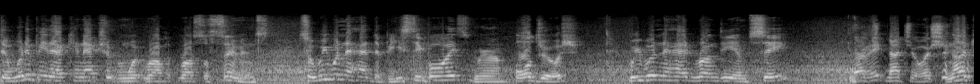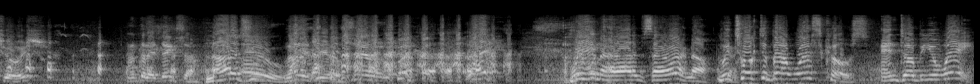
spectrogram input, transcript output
there wouldn't be that connection with Ru- Russell Simmons. So we wouldn't have had the Beastie Boys, Yeah. all Jewish. We wouldn't have had Run DMC, Not, right? not Jewish. not Jewish. not that I think so. not a Jew. Oh, not a Jew. we wouldn't have had Adam Sandler. Oh, no. We talked about West Coast, NWA.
